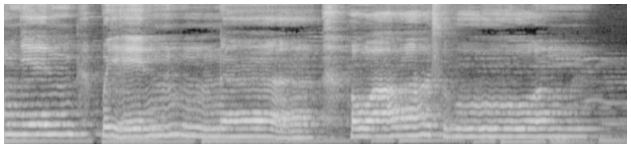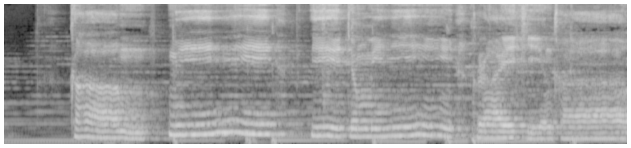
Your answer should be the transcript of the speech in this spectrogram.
มเย็นไม่เห็นหน้าเพราว่าสวงคำนี้พี่จะมีใครเคียงข้าง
